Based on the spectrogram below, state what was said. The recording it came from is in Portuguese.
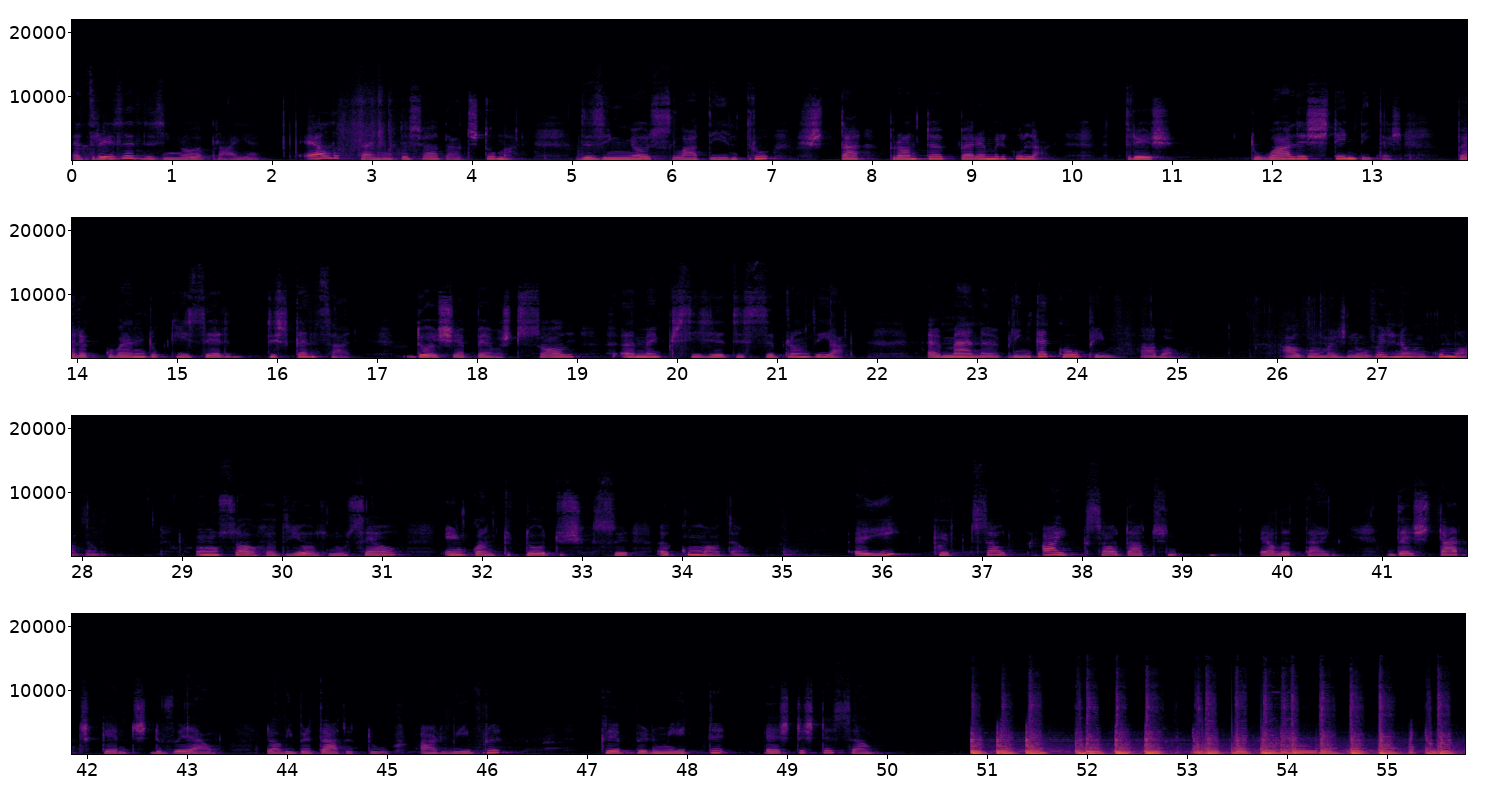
A Teresa desenhou a praia. Ela tem muitas saudades do mar. Desenhou-se lá dentro, está pronta para mergulhar. Três toalhas estendidas para quando quiser descansar. Dois chapéus de sol, a mãe precisa de se bronzear. A mana brinca com o primo à bola. Algumas nuvens não incomodam. Um sol radioso no céu, enquanto todos se acomodam. Aí que sau... ai que saudades ela tem das tardes quentes de verão, da liberdade do ar livre que permite esta estação.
